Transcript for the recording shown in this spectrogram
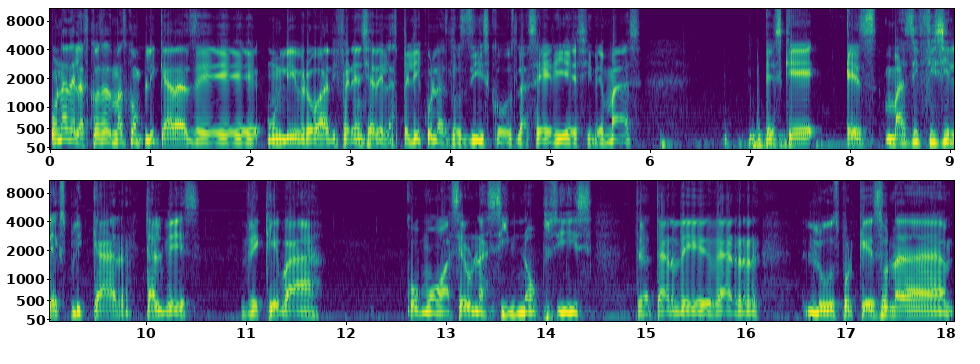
Una de las cosas más complicadas de un libro, a diferencia de las películas, los discos, las series y demás, es que es más difícil explicar, tal vez, de qué va, como hacer una sinopsis, tratar de dar luz, porque es una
